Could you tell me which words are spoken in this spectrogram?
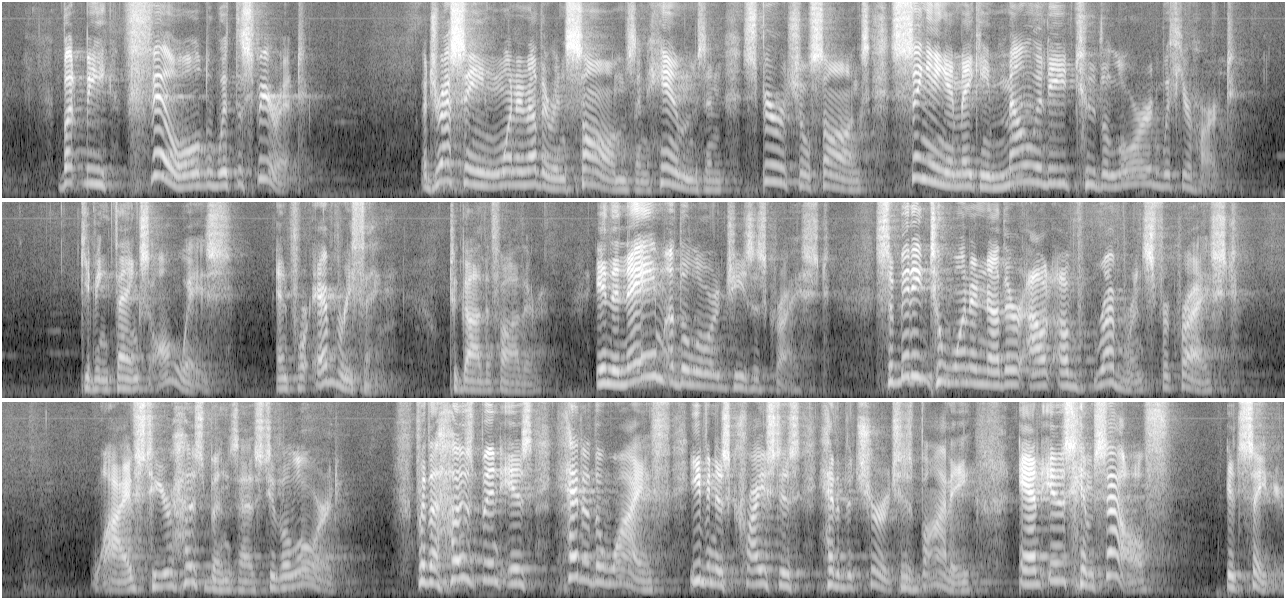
but be filled with the Spirit, addressing one another in psalms and hymns and spiritual songs, singing and making melody to the Lord with your heart, giving thanks always and for everything to God the Father, in the name of the Lord Jesus Christ, submitting to one another out of reverence for Christ. Wives to your husbands as to the Lord. For the husband is head of the wife, even as Christ is head of the church, his body, and is himself its Savior.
